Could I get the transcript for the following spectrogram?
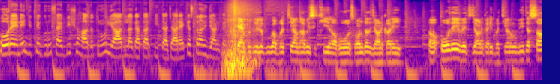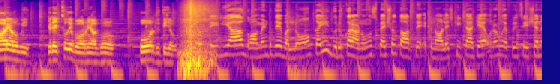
ਹੋ ਰਹੇ ਨੇ ਜਿੱਥੇ ਗੁਰੂ ਸਾਹਿਬ ਦੀ ਸ਼ਹਾਦਤ ਨੂੰ ਯਾਦ ਲਗਾਤਾਰ ਕੀਤਾ ਜਾ ਰਿਹਾ ਹੈ। ਕਿਸ ਤਰ੍ਹਾਂ ਦੀ ਜਾਣਕਾਰੀ? ਕੈਂਪ ਵੀ ਲੱਗੂਗਾ ਬੱਚਿਆਂ ਦਾ ਵੀ ਸਿੱਖੀ ਨਾਲ ਹੋਰ ਸੰਬੰਧਿਤ ਜਾਣਕਾਰੀ ਉਹਦੇ ਵਿੱਚ ਜਾਣਕਾਰੀ ਬੱਚਿਆਂ ਨੂੰ ਵੀ ਤੇ ਸਾਰਿਆਂ ਨੂੰ ਵੀ ਜਿਹੜੇ ਇੱਥੋਂ ਦੇ ਬੋਰ ਨੇ ਅੱਗੋਂ ਹੋਰ ਦਿੱਤੀ ਜਾਊਗੀ। ਆਸਟ੍ਰੇਲੀਆ ਗਵਰਨਮੈਂਟ ਦੇ ਵੱਲੋਂ ਕਈ ਗੁਰੂ ਘਰਾਂ ਨੂੰ ਸਪੈਸ਼ਲ ਤੌਰ ਤੇ ਐਕਨੋਲਜ ਕੀਤਾ ਗਿਆ। ਉਹਨਾਂ ਨੂੰ ਐਪਰੀਸੀਏਸ਼ਨ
